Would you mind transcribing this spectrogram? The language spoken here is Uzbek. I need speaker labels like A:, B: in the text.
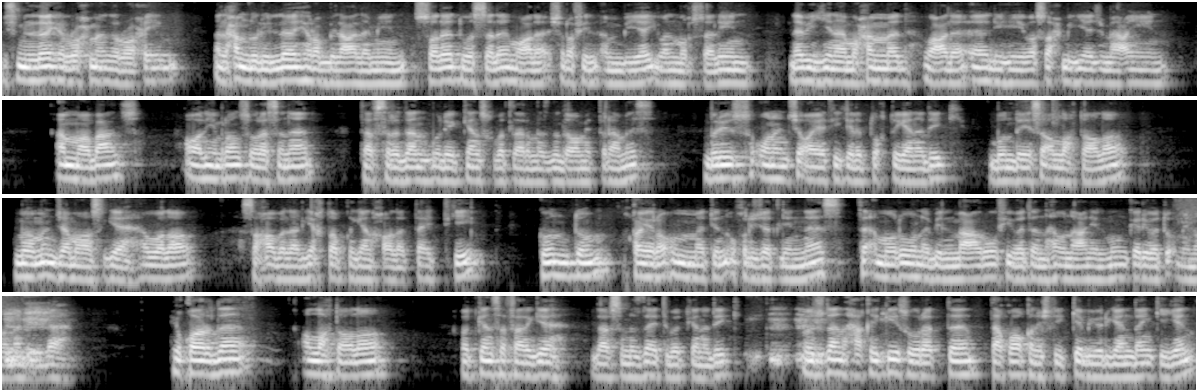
A: بسم الله الرحمن الرحيم الحمد لله رب العالمين الصلاة والسلام على أشرف الأنبياء والمرسلين نبينا محمد وعلى آله وصحبه أجمعين أما بعد آل إمران سورة tafsiridan bo'layotgan suhbatlarimizni davom ettiramiz bir yuz o'ninchi oyatga kelib to'xtagan edik bunda esa alloh taolo mo'min jamoasiga avvalo sahobalarga xitob qilgan holatda aytdiki كنتم خير أمة أخرجت للناس تأمرون بالمعروف وتنهون عن المنكر وتؤمنون بالله yuqorida alloh taolo o'tgan safargi darsimizda aytib o'tgan edik o'zidan haqiqiy suratda taqvo qilishlikka buyurgandan keyin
